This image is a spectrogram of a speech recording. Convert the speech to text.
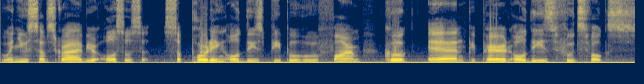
when you subscribe, you're also su- supporting all these people who farm, cook, and prepared all these foods, folks.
